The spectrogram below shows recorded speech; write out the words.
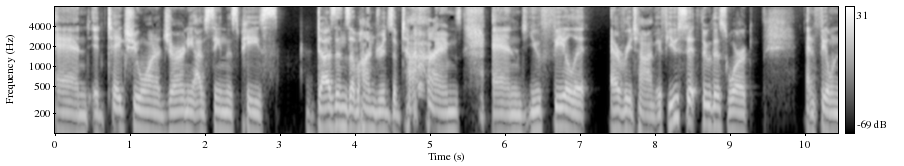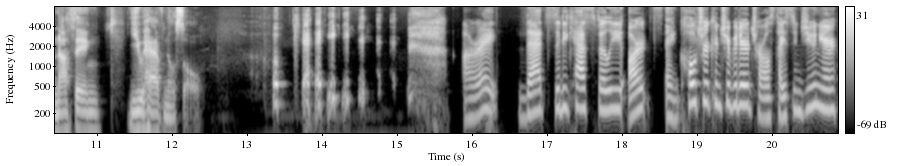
and it takes you on a journey. I've seen this piece dozens of hundreds of times and you feel it every time. If you sit through this work and feel nothing you have no soul. Okay. All right that's CityCast Philly arts and culture contributor Charles Tyson Jr.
